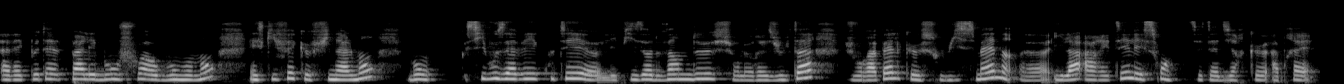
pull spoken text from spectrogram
avec peut-être pas les bons choix au bon moment, et ce qui fait que finalement, bon, si vous avez écouté euh, l'épisode 22 sur le résultat, je vous rappelle que sous 8 semaines, euh, il a arrêté les soins. C'est-à-dire qu'après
